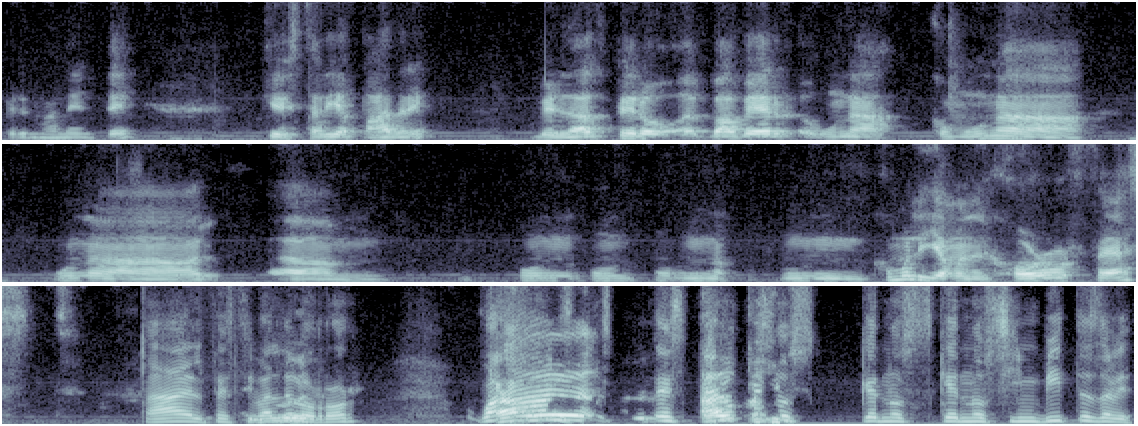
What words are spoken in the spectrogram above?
permanente, que estaría padre, ¿verdad? Pero eh, va a haber una, como una, una, um, un, un- un- un- ¿cómo le llaman? El Horror Fest. Ah, el Festival del Horror. Guau, Ah, es- espero algo que nos, que, nos, que nos invites, David.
